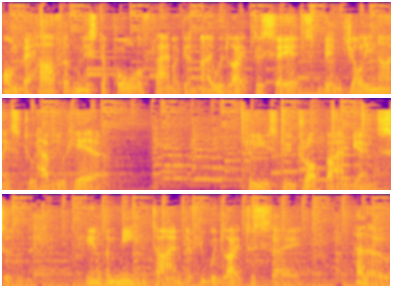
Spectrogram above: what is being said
On behalf of Mr. Paul Flanagan, I would like to say it's been jolly nice to have you here. Please do drop by again soon. In the meantime, if you would like to say hello,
